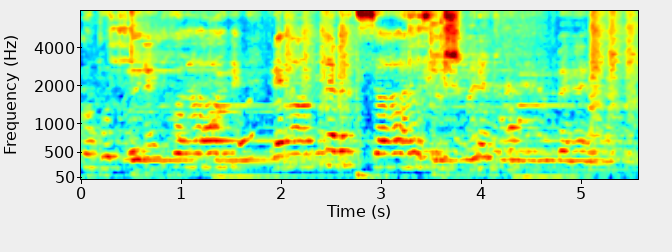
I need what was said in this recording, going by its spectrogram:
kapott öreg falán, rám nevet száz ismeretlen ember.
